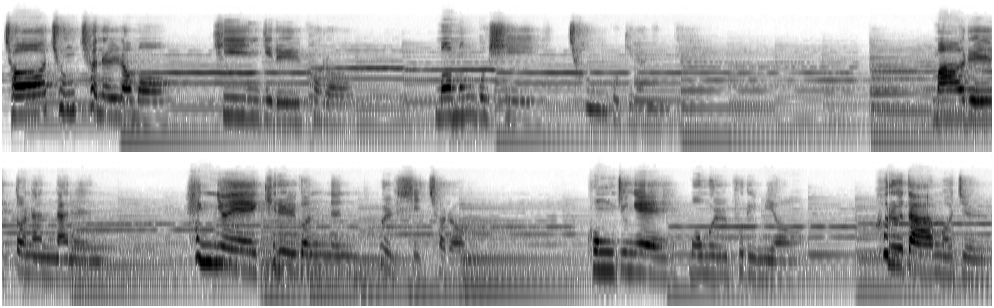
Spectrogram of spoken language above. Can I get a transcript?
저 중천을 넘어 긴 길을 걸어 머문 곳이 천국이라는데 마을을 떠난 나는 행녀의 길을 걷는 홀씨처럼 공중에 몸을 부르며 흐르다 멎을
